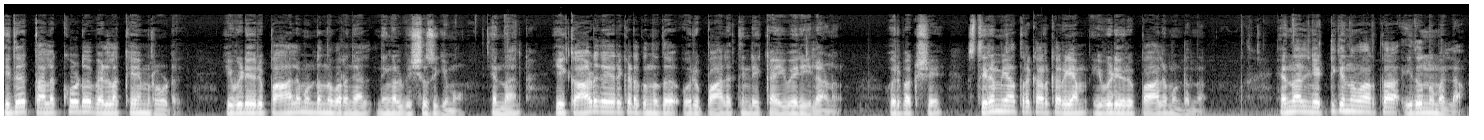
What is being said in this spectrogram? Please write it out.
ഇത് തലക്കോട് വെള്ളക്കയം റോഡ്. ഇവിടെ ഒരു പാലമുണ്ടെന്ന് പറഞ്ഞാൽ നിങ്ങൾ വിശ്വസിക്കുമോ? എന്നാൽ ഈ കാട് കയറി കിടക്കുന്നത് ഒരു പാലത്തിന്റെ കൈവരിയിലാണ്. ഒരു പക്ഷേ സ്ഥിരം യാത്രക്കാർക്കറിയാം ഇവിടെ ഒരു പാലമുണ്ടെന്ന്. എന്നാൽ ഞെട്ടിക്കുന്ന വാർത്ത ഇതൊന്നുമല്ല.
